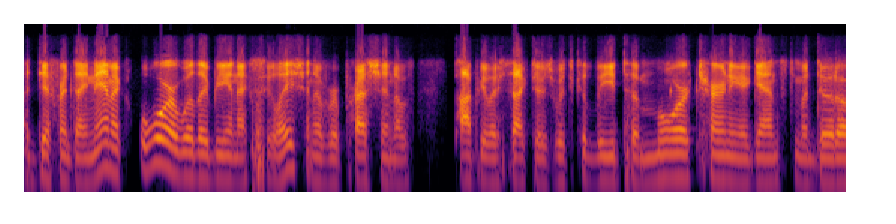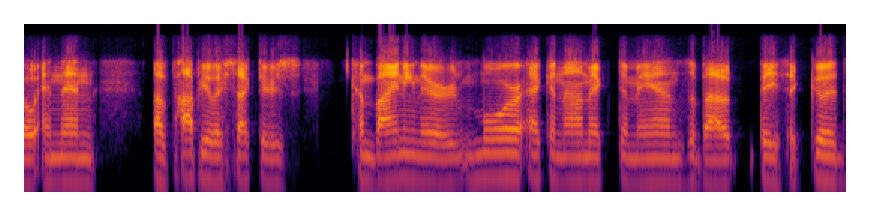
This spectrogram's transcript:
a different dynamic or will there be an escalation of repression of popular sectors which could lead to more turning against maduro and then of popular sectors combining their more economic demands about basic goods,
